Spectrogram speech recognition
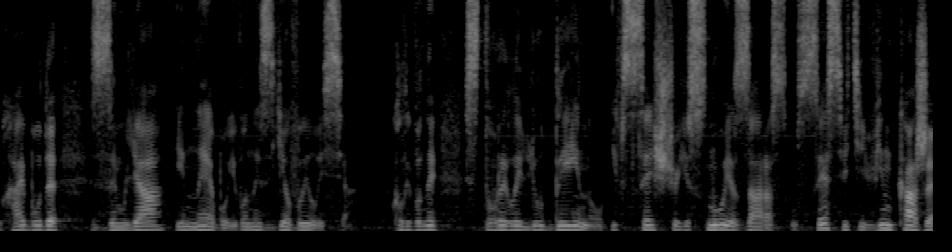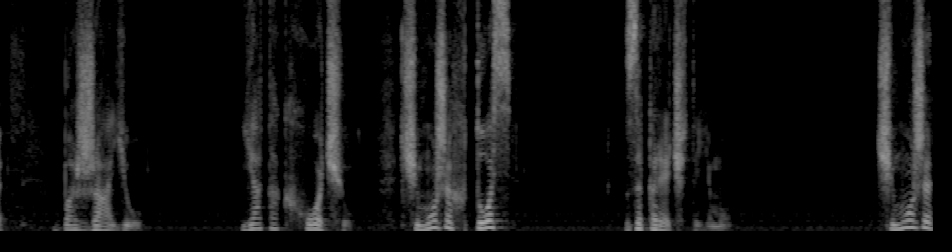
хай буде земля і небо, і вони з'явилися. Коли вони створили людину і все, що існує зараз у всесвіті, він каже: бажаю, я так хочу. Чи може хтось заперечити йому? Чи може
